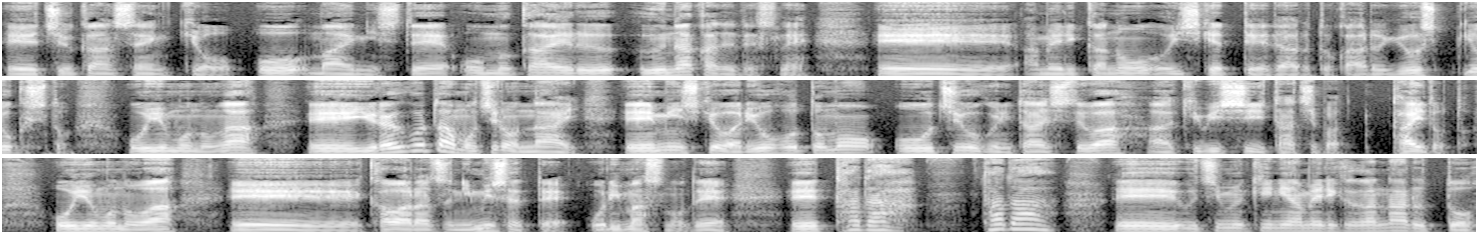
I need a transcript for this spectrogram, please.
えー、中間選挙を前にしてを迎える中でですね、えー、アメリカの意思決定であるとかあるいは抑止というものが、えー、揺らぐことはもちろんない、えー、民主共和両方とも中国に対しては厳しい立場態度というものは、えー、変わらずに見せておりますので、えー、ただただ、えー、内向きにアメリカがなると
